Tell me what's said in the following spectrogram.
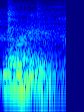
Right.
